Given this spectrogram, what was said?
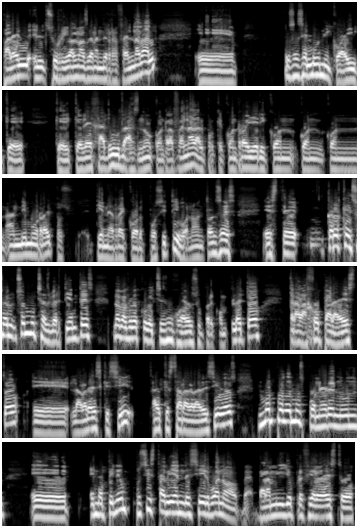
para él su rival más grande es Rafael Nadal, eh, pues es el único ahí que, que, deja dudas, ¿no? Con Rafael Nadal, porque con Roger y con, con, Andy Murray, pues tiene récord positivo, ¿no? Entonces, este, creo que son, son muchas vertientes. Novak Djokovic es un jugador súper completo, trabajó para esto, eh, la verdad es que sí, hay que estar agradecidos. No podemos poner en un... Eh, en opinión, pues sí está bien decir, bueno, para mí yo prefiero esto,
